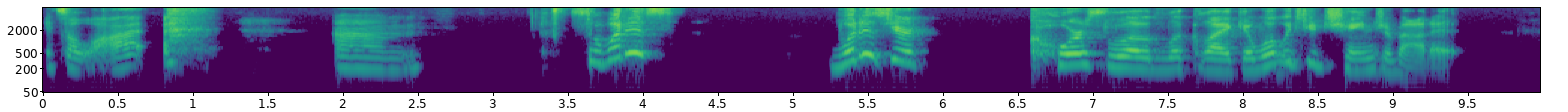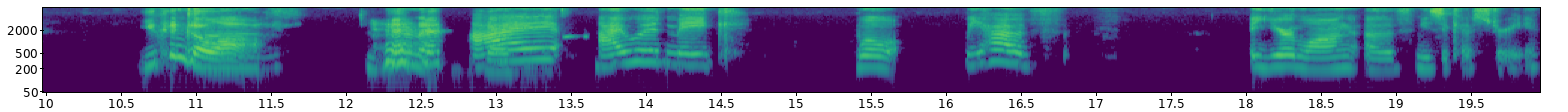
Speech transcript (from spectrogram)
it's a lot. um so what is what does your course load look like and what would you change about it? You can go um, off. I, I I would make well, we have a year long of music history,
